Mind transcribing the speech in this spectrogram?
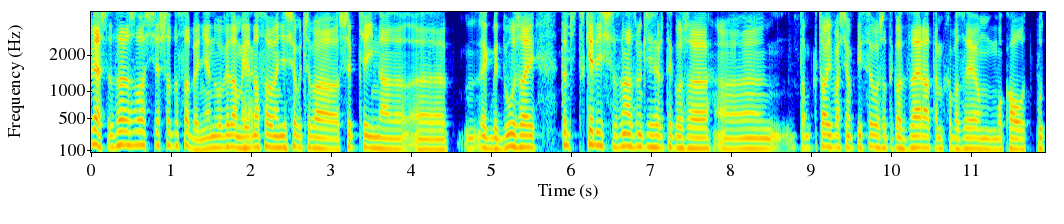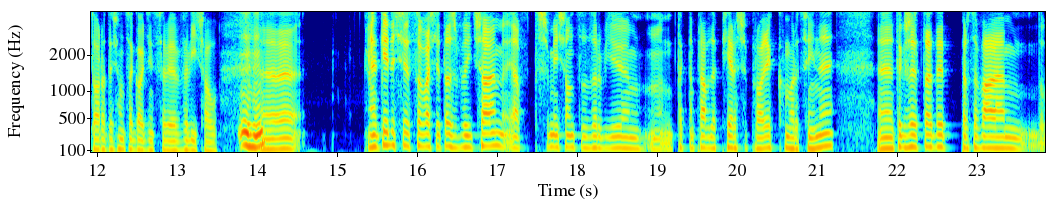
wiesz, w zależności jeszcze od osoby, nie? No wiadomo, tak. jedna osoba będzie się uczyła szybciej, inna e, jakby dłużej. Kiedyś znalazłem jakiś artykuł, że e, tam ktoś właśnie opisywał, że tylko od zera tam chyba zajął około półtora tysiąca godzin sobie wyliczał. Mhm. E, Kiedyś się co właśnie też wyliczałem, ja w trzy miesiące zrobiłem mm, tak naprawdę pierwszy projekt komercyjny, e, także wtedy pracowałem no,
